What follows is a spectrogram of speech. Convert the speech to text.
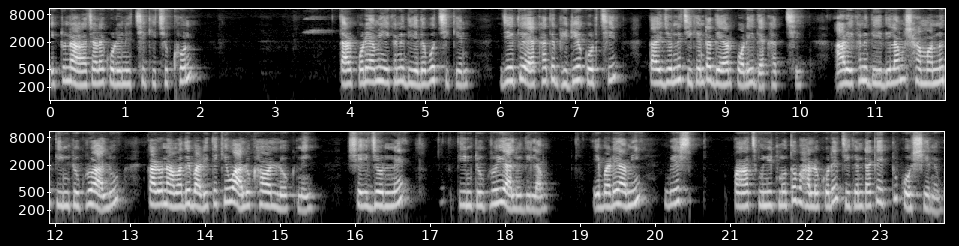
একটু নাড়াচাড়া করে নিচ্ছি কিছুক্ষণ। তারপরে আমি এখানে দিয়ে দেবো চিকেন। যেহেতু এক হাতে ভিডিও করছি, তাই জন্য চিকেনটা দেওয়ার পরেই দেখাচ্ছি। আর এখানে দিয়ে দিলাম সামান্য তিন টুকরো আলু কারণ আমাদের বাড়িতে কেউ আলু খাওয়ার লোক নেই। সেই জন্যে তিন টুকরোই আলু দিলাম। এবারে আমি বেশ পাঁচ মিনিট মতো ভালো করে চিকেনটাকে একটু কষিয়ে নেব।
